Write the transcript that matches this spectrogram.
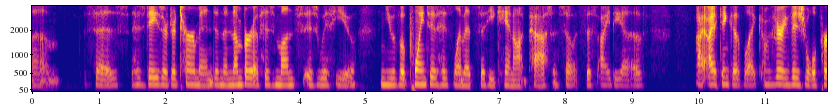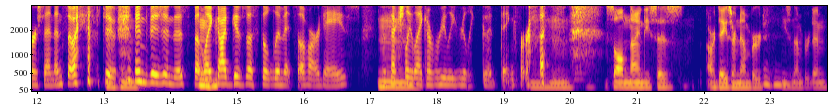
um, says, His days are determined, and the number of his months is with you, and you have appointed his limits that he cannot pass. And so it's this idea of, I, I think of like, I'm a very visual person, and so I have to Mhm. envision this, but like Mhm. God gives us the limits of our days. And it's actually mm, like a really, really good thing for us. mhm. Psalm 90 says, Our days are numbered. Mhm. He's numbered them.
